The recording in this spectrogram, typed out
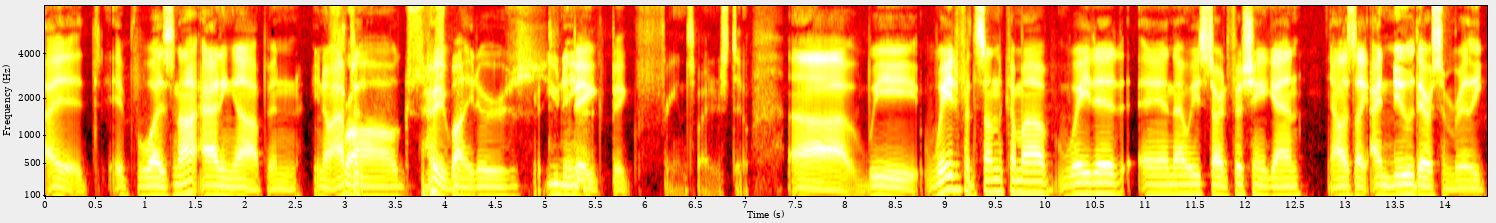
I, it, it was not adding up, and you know after frogs, Hey, spiders, you name big, it. big freaking spiders too. Uh, we waited for the sun to come up, waited, and then we started fishing again. I was like, I knew there were some really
